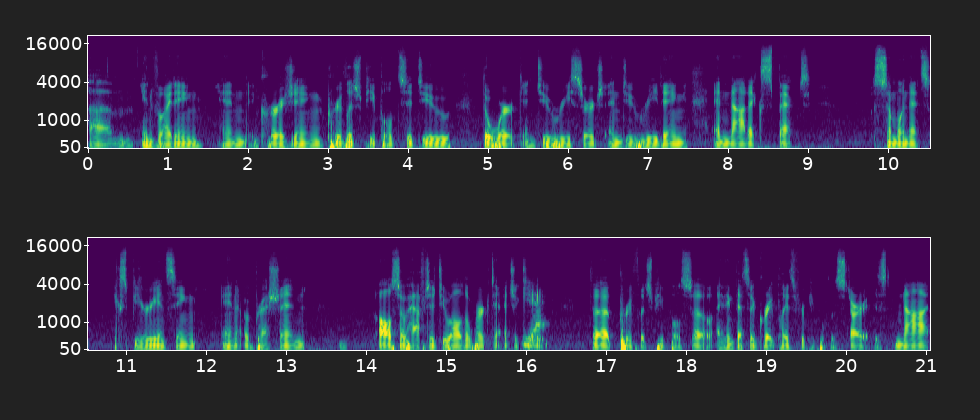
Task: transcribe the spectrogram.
um, inviting and encouraging privileged people to do the work and do research and do reading and not expect someone that's experiencing an oppression also have to do all the work to educate. Yeah the privileged people. So I think that's a great place for people to start is not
